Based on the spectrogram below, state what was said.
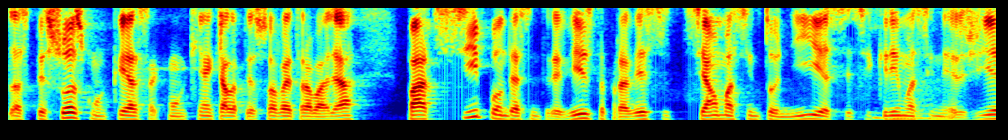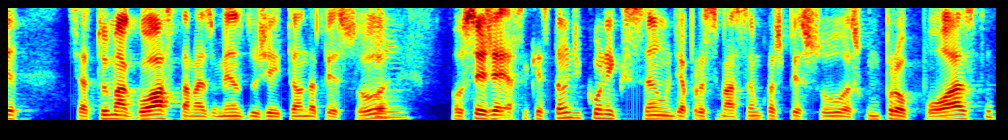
as pessoas com quem, essa, com quem aquela pessoa vai trabalhar participam dessa entrevista para ver se, se há uma sintonia, se se cria uma uhum. sinergia, se a turma gosta mais ou menos do jeitão da pessoa. Sim. Ou seja, essa questão de conexão, de aproximação com as pessoas, com propósito,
